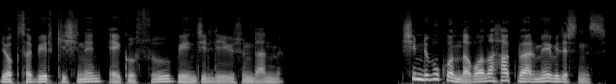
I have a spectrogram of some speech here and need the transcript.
yoksa bir kişinin egosu, bencilliği yüzünden mi? Şimdi bu konuda bana hak vermeyebilirsiniz.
